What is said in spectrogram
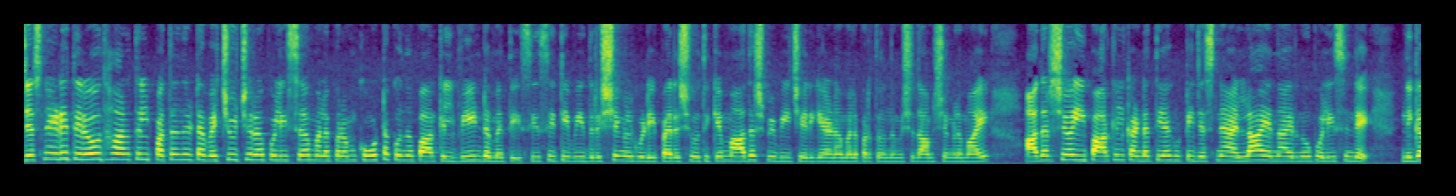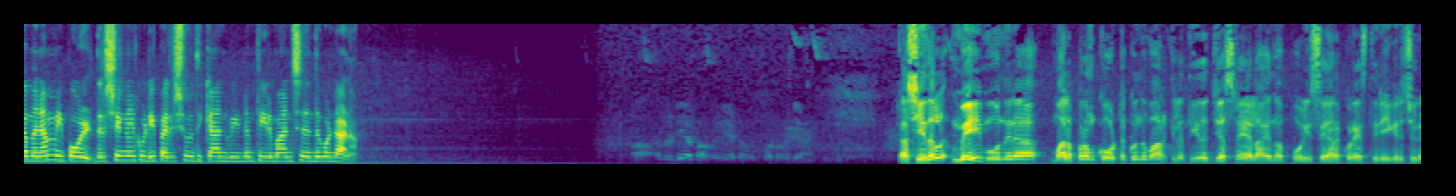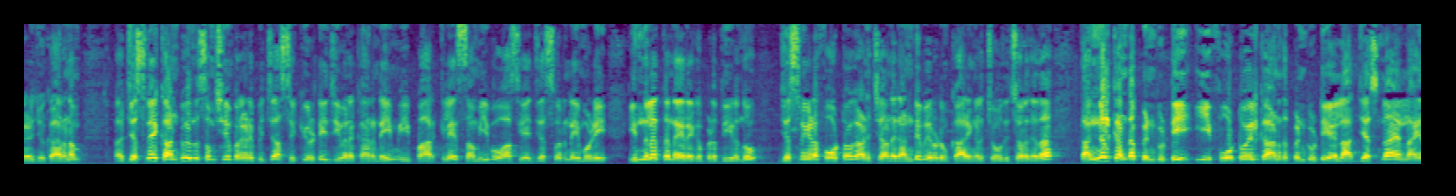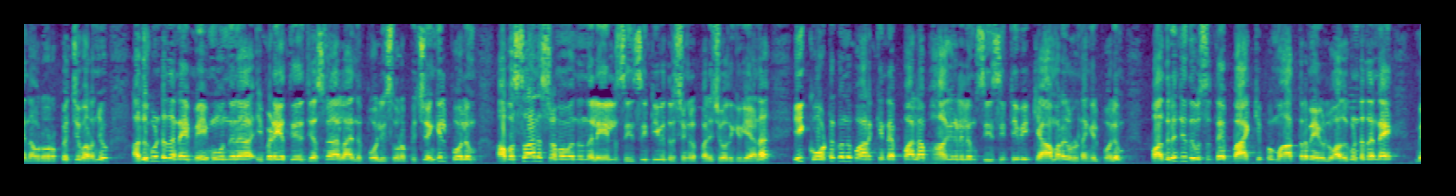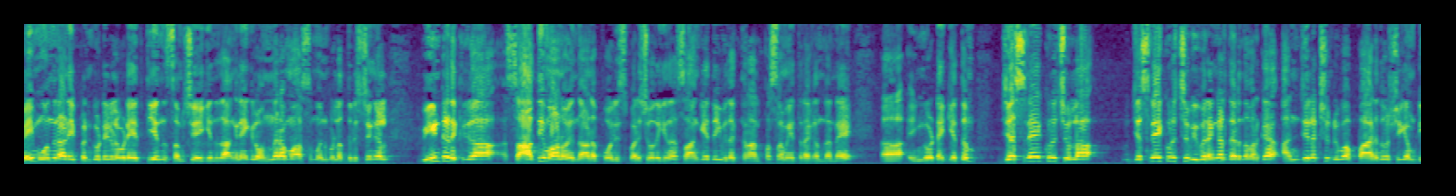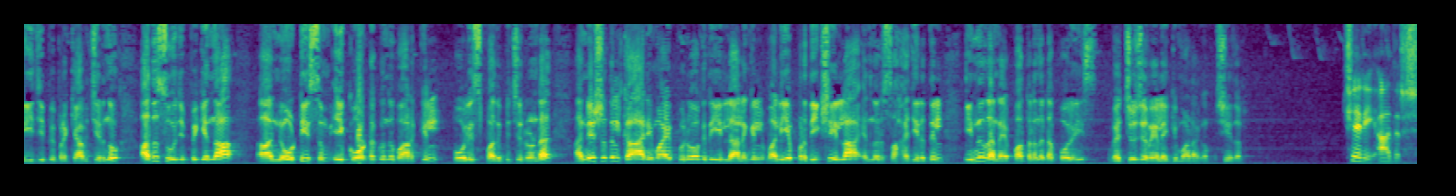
ജസ്നയുടെ തിരോധാനത്തിൽ പത്തനംതിട്ട വെച്ചൂച്ചിറ പോലീസ് മലപ്പുറം കോട്ടക്കുന്ന് പാർക്കിൽ വീണ്ടും എത്തി. സി സി ടി വി ദൃശ്യങ്ങൾ കൂടി പരിശോധിക്കും. ആദർശ് ബിബി ചേരുകയാണ് മലപ്പുറത്ത് നിന്നും വിശദാംശങ്ങളുമായി. ആദർശ് ഈ പാർക്കിൽ കണ്ടെത്തിയ കുട്ടി ജസ്ന അല്ല എന്നായിരുന്നു പോലീസിന്റെ നിഗമനം. ഇപ്പോൾ ദൃശ്യങ്ങൾ കൂടി പരിശോധിക്കാൻ വീണ്ടും തീരുമാനിച്ചത് എന്തുകൊണ്ടാണ്? ശീതൾ മെയ് മൂന്നിന് മലപ്പുറം കോട്ടക്കുന്ന് പാർക്കിലെത്തിയത് ജസ്നയല്ല എന്ന് പോലീസ് ഏറെക്കുറെ സ്ഥിരീകരിച്ചു കഴിഞ്ഞു. കാരണം ജസ്നയെ കണ്ടു എന്ന് സംശയം പ്രകടിപ്പിച്ച സെക്യൂരിറ്റി ജീവനക്കാരന്റെയും ഈ പാർക്കിലെ സമീപവാസിയെ ജസ്വറിന്റെയും മൊഴി ഇന്നലെ തന്നെ രേഖപ്പെടുത്തിയിരുന്നു. ജസ്നയുടെ ഫോട്ടോ കാണിച്ചാണ് രണ്ടുപേരോടും കാര്യങ്ങൾ ചോദിച്ചറിഞ്ഞത്. തങ്ങൾ കണ്ട പെൺകുട്ടി ഈ ഫോട്ടോയിൽ കാണുന്ന പെൺകുട്ടിയല്ല ജസ്ന അല്ല എന്ന് അവർ ഉറപ്പിച്ചു പറഞ്ഞു. അതുകൊണ്ട് തന്നെ മെയ് മൂന്നിന് ഇവിടെ എത്തിയത് ജസ്ന അല്ല എന്ന് പോലീസ് ഉറപ്പിച്ചു എങ്കിൽ പോലും അവസാന ശ്രമം എന്ന നിലയിൽ സി ദൃശ്യങ്ങൾ പരിശോധിക്കുകയാണ്. ഈ കോട്ടക്കുന്ന് പാർക്കിന്റെ പല ഭാഗങ്ങളിലും സി സി ടി ഉണ്ടെങ്കിൽ പോലും പതിനഞ്ച് ദിവസത്തെ ബാക്കപ്പ് മാത്രമേ ഉള്ളൂ. അതുകൊണ്ട് തന്നെ മെയ് മൂന്നിനാണ് ഈ പെൺകുട്ടികൾ ഇവിടെ എത്തിയെന്ന് സംശയിക്കുന്നത്. അങ്ങനെയെങ്കിൽ ഒന്നര മാസം മുൻപുള്ള ദൃശ്യങ്ങൾ വീണ്ടെടുക്കുക സാധ്യമാണോ എന്നാണ് പോലീസ് പരിശോധിക്കുന്നത്. സാങ്കേതിക വിദഗ്ധർ അല്പസമയത്തിനകം തന്നെ ഇങ്ങോട്ടേക്ക് എത്തും ജസ്നയെ കുറിച്ചുള്ള ജസ്നെ കുറിച്ച് വിവരങ്ങൾ തരുന്നവർക്ക് അഞ്ചു ലക്ഷം രൂപ പാരിതോഷികം ഡി ജി പി പ്രഖ്യാപിച്ചിരുന്നു. അത് സൂചിപ്പിക്കുന്ന നോട്ടീസും ഈ കോട്ടക്കുന്ന് പാർക്കിൽ പോലീസ് പതിപ്പിച്ചിട്ടുണ്ട്. അന്വേഷണത്തിൽ കാര്യമായ പുരോഗതിയില്ല അല്ലെങ്കിൽ വലിയ പ്രതീക്ഷയില്ല എന്നൊരു സാഹചര്യത്തിൽ ഇന്ന് തന്നെ പത്തനംതിട്ട പോലീസ് വെച്ചുചിറയിലേക്ക് മടങ്ങും. ശീതൾ ശരി ആദർശ്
